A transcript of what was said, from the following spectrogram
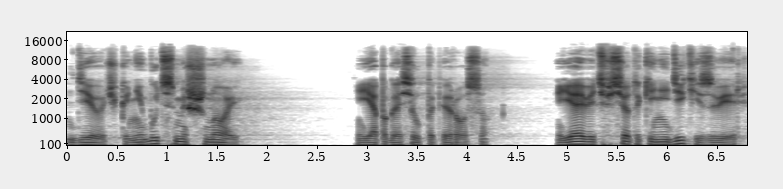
девочка, не будь смешной. Я погасил папиросу. Я ведь все-таки не дикий зверь.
